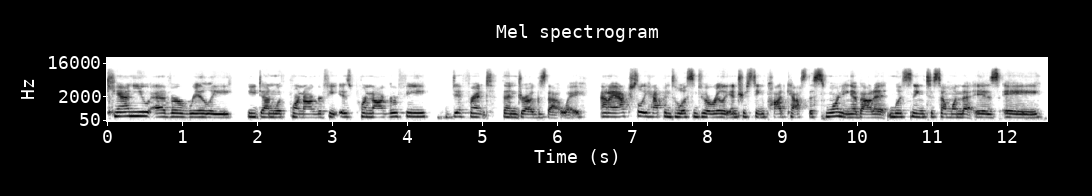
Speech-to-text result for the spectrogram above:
Can you ever really be done with pornography? Is pornography different than drugs that way? And I actually happened to listen to a really interesting podcast this morning about it, listening to someone that is a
